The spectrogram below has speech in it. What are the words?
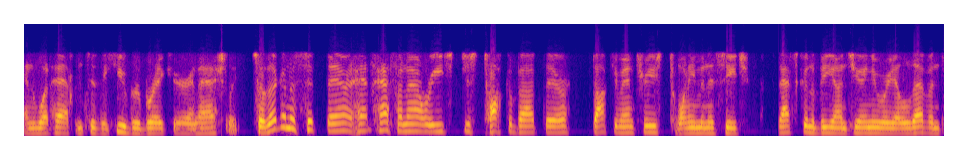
and what happened to the Huber Breaker in Ashley. So they're going to sit there, have half an hour each, just talk about their documentaries, 20 minutes each. That's going to be on January 11th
